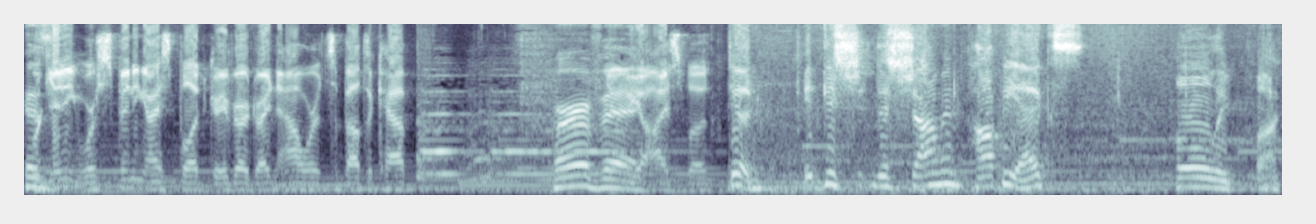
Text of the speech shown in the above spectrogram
We're 'Cause- getting. We're spinning Ice Blood Graveyard right now, where it's about to cap. Perfect. We Perfect. got Ice Blood. Dude, it, this this shaman Poppy X, holy fuck.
